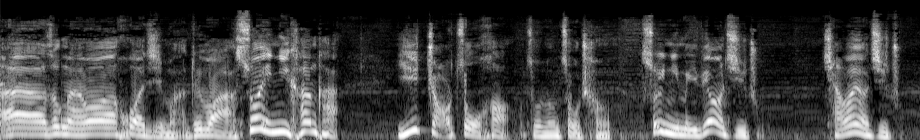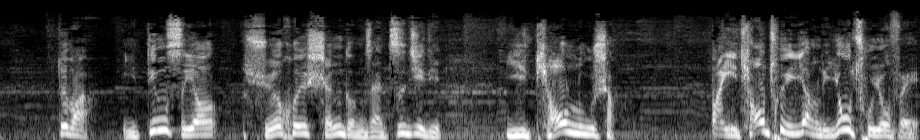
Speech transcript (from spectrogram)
呃，总管我伙计嘛，对吧？所以你看看，一招走好就能走成。所以你们一定要记住，千万要记住，对吧？一定是要学会深耕在自己的一条路上，把一条腿养的又粗又肥。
